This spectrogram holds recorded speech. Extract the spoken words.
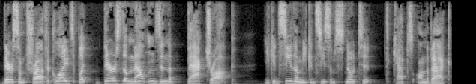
There's some traffic lights, but there's the mountains in the backdrop. You can see them. You can see some snow tipped caps on the back.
